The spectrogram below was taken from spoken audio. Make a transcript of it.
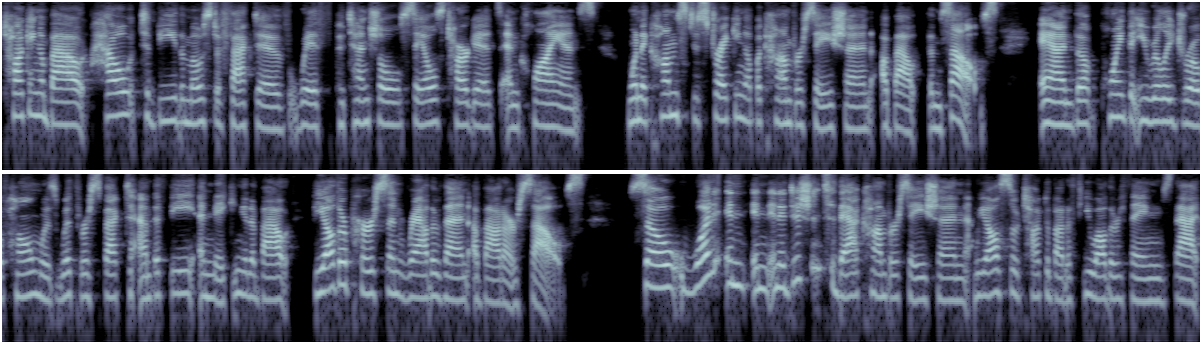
talking about how to be the most effective with potential sales targets and clients when it comes to striking up a conversation about themselves. And the point that you really drove home was with respect to empathy and making it about the other person rather than about ourselves. So, what in, in, in addition to that conversation, we also talked about a few other things that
